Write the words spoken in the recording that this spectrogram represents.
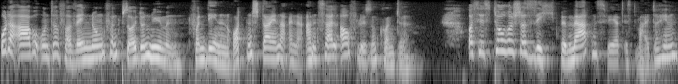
oder aber unter Verwendung von Pseudonymen, von denen Rottensteiner eine Anzahl auflösen konnte. Aus historischer Sicht bemerkenswert ist weiterhin,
